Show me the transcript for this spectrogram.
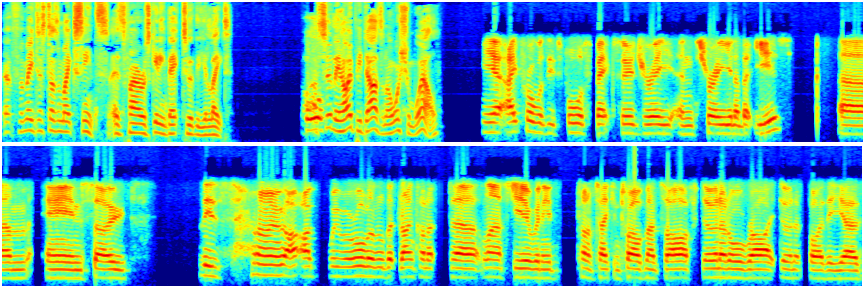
It, for me, just doesn't make sense as far as getting back to the elite. I certainly hope he does, and I wish him well. Yeah, April was his fourth back surgery in three and a bit years. Um, and so there's, I, I, we were all a little bit drunk on it uh, last year when he'd kind of taken 12 months off, doing it all right, doing it by the uh,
